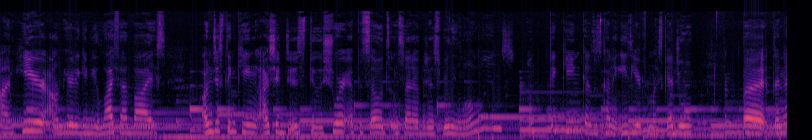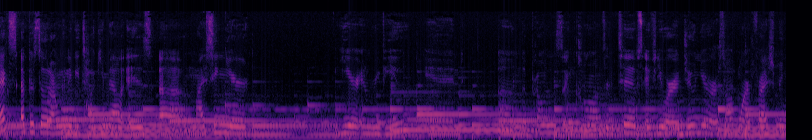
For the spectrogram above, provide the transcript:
I'm here. I'm here to give you life advice. I'm just thinking I should just do short episodes instead of just really long ones. I'm thinking because it's kind of easier for my schedule. But the next episode I'm going to be talking about is uh, my senior If you are a junior or a sophomore or freshman,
